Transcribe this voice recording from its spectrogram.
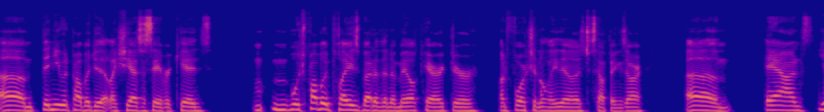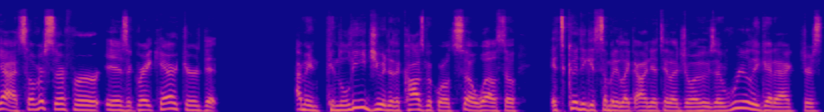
Um, then you would probably do that. Like she has to save her kids, m- which probably plays better than a male character. Unfortunately, know, that's just how things are. Um, and yeah, Silver Surfer is a great character that, I mean, can lead you into the cosmic world so well. So it's good to get somebody like Anya Taylor Joy, who's a really good actress,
